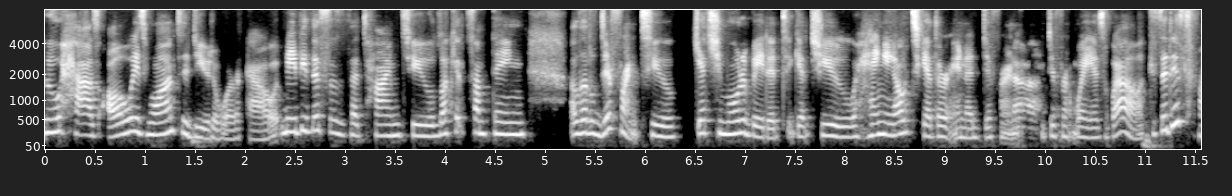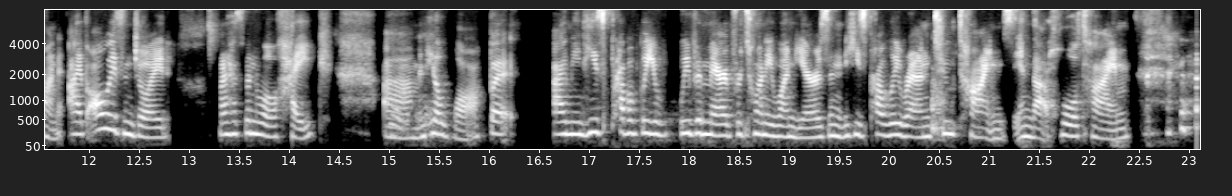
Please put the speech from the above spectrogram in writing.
who has always wanted you to work out, maybe this is the time to look at something a little different to get you motivated, to get you hanging out together in a different yeah. different way as well. Because it is fun. I've always enjoyed. My husband will hike, um, and he'll walk, but I mean, he's probably, we've been married for 21 years and he's probably ran two times in that whole time.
